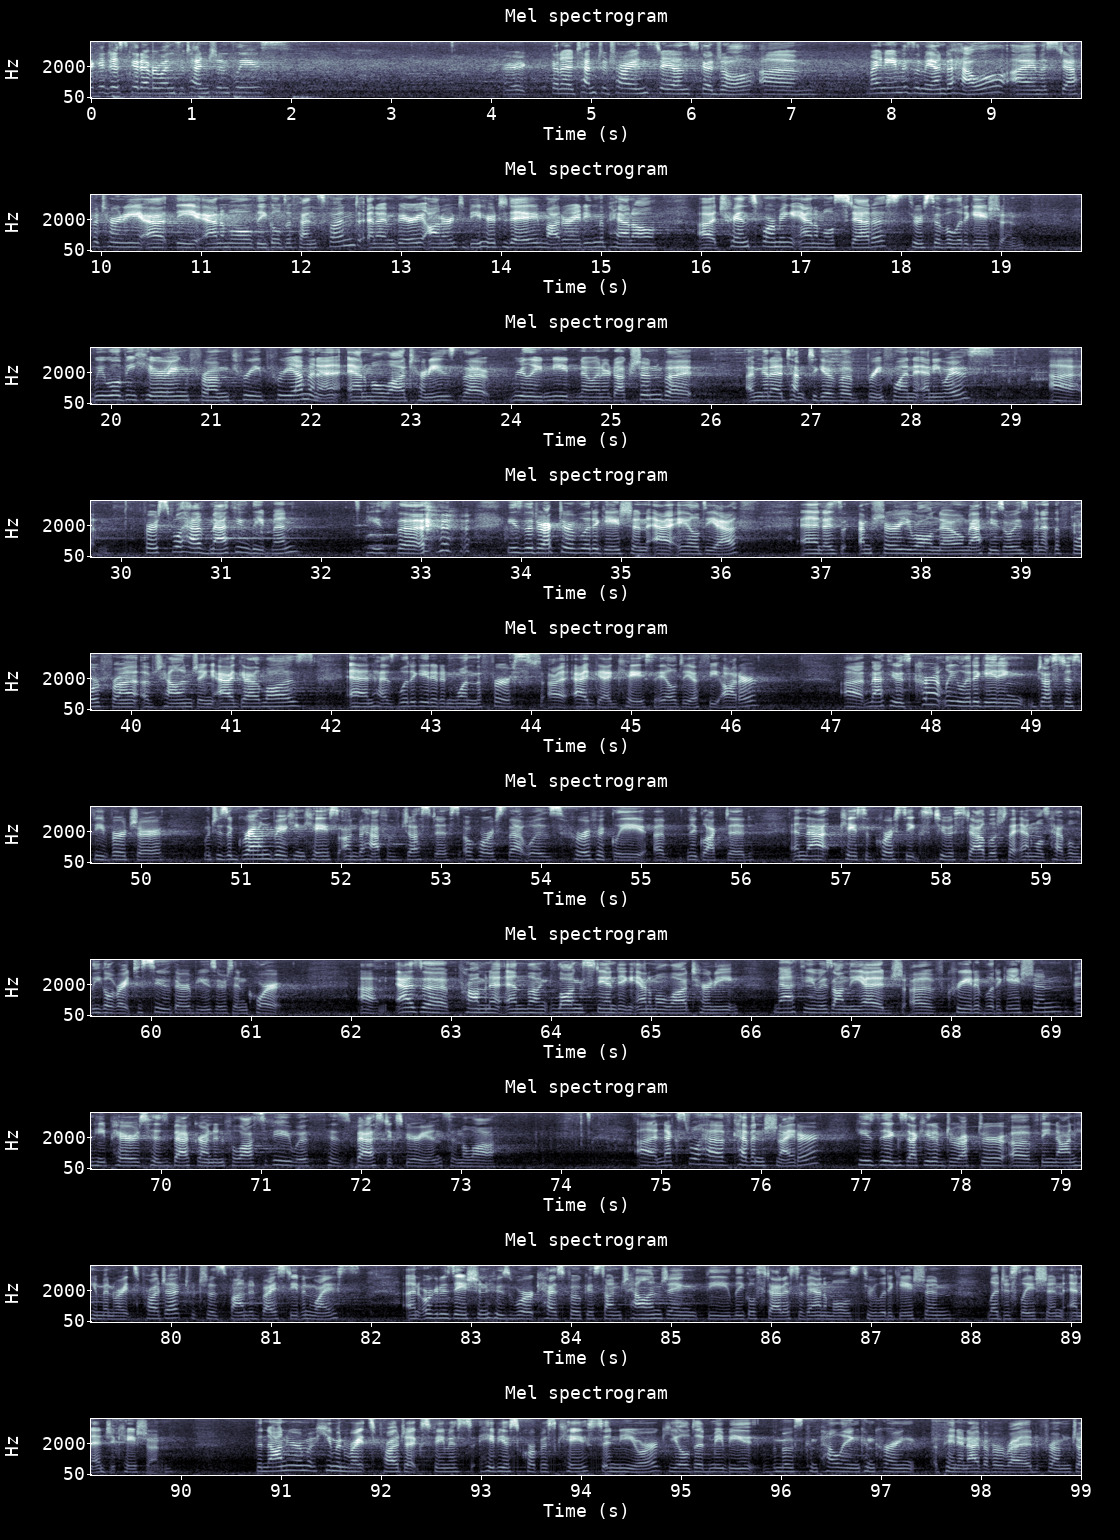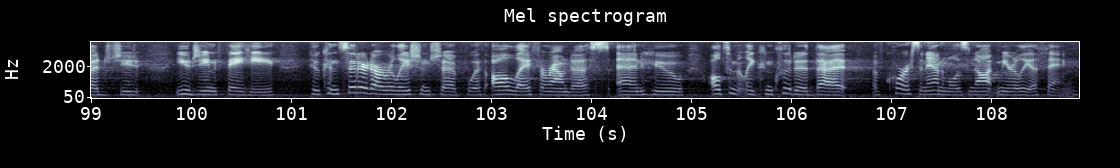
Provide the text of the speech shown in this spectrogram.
I could just get everyone's attention, please. We're going to attempt to try and stay on schedule. Um, my name is Amanda Howell. I'm a staff attorney at the Animal Legal Defense Fund, and I'm very honored to be here today moderating the panel, uh, Transforming Animal Status Through Civil Litigation. We will be hearing from three preeminent animal law attorneys that really need no introduction, but I'm going to attempt to give a brief one anyways. Um, first, we'll have Matthew Liebman. He's the, he's the director of litigation at ALDF. And as I'm sure you all know, Matthew's always been at the forefront of challenging ag-gag laws and has litigated and won the first uh, case, ALDF v. Otter. Uh, Matthew is currently litigating Justice v. Vercher, which is a groundbreaking case on behalf of Justice, a horse that was horrifically uh, neglected. And that case, of course, seeks to establish that animals have a legal right to sue their abusers in court. Um, as a prominent and long, standing animal law attorney, Matthew is on the edge of creative litigation, and he pairs his background in philosophy with his vast experience in the law. Uh, next, we'll have Kevin Schneider. He's the executive director of the Non Human Rights Project, which was founded by Steven Wise, an organization whose work has focused on challenging the legal status of animals through litigation, legislation, and education. The Non Human Rights Project's famous habeas corpus case in New York yielded maybe the most compelling concurring opinion I've ever read from Judge Eugene Fahey, who considered our relationship with all life around us and who ultimately concluded that, of course, an animal is not merely a thing.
